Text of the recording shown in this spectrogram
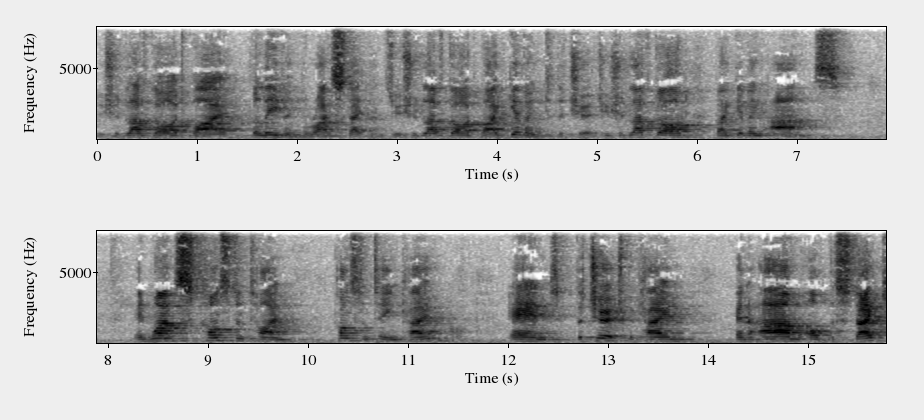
You should love God by believing the right statements. You should love God by giving to the church. You should love God by giving alms. And once Constantine Constantine came and the church became an arm of the state,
